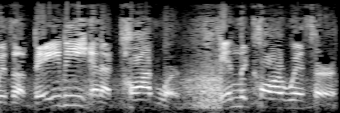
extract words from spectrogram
with a baby and a toddler in the car with her.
